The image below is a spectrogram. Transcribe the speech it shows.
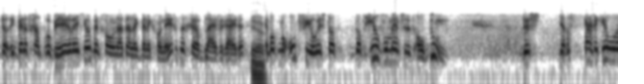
dat ik ben het gaan proberen, weet je Ik ben gewoon, uiteindelijk ben ik gewoon 90 uh, blijven rijden. Ja. En wat me opviel is dat, dat heel veel mensen het al doen. Dus ja, dat, is eigenlijk heel,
